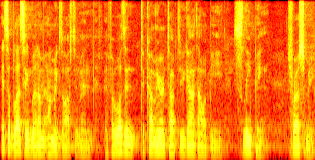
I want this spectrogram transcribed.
it's a blessing, but I'm, I'm exhausted, man. If, if it wasn't to come here and talk to you guys, I would be sleeping. Trust me.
